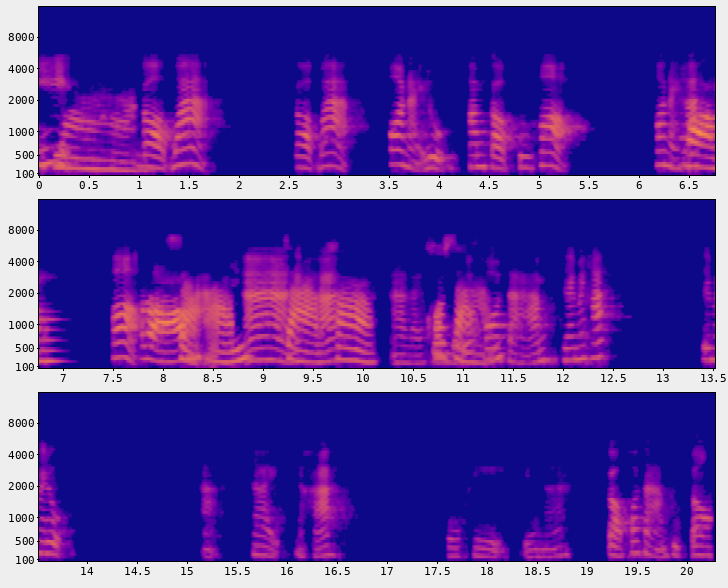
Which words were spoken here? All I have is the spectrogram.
นี้ว่างตอบว่า ตอบว่า ข้อไหนลูกคำตอบคือข้อ ข้อไหนสคะว่างข้อสามสามอ่าสามนะคะค่ะ อ่าหลายคนข้อบอกว่าสาม ข้อสามใช่ไหมคะใช่ไหมลูกอะใช่นะคะ โอเค เดี๋ยวนะ ตอบข้อสามถูกต้อง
